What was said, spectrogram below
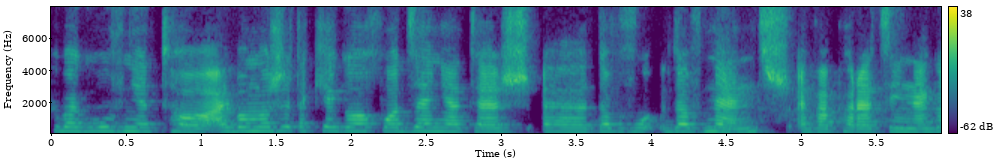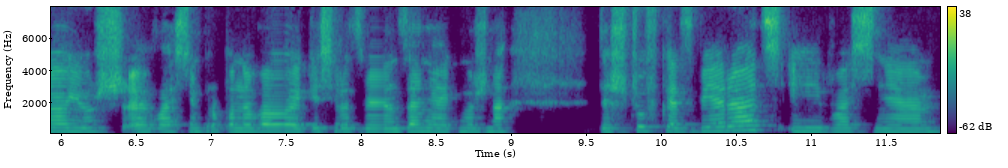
chyba głównie to, albo może takiego chłodzenia też e, do, do wnętrz ewaporacyjnego. Już e, właśnie proponowały jakieś rozwiązania, jak można deszczówkę zbierać i właśnie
